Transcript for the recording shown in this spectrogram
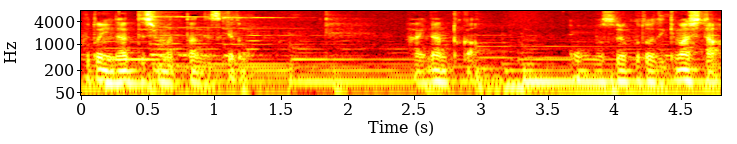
ことになってしまったんですけど。はいなんとか応募することができました。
